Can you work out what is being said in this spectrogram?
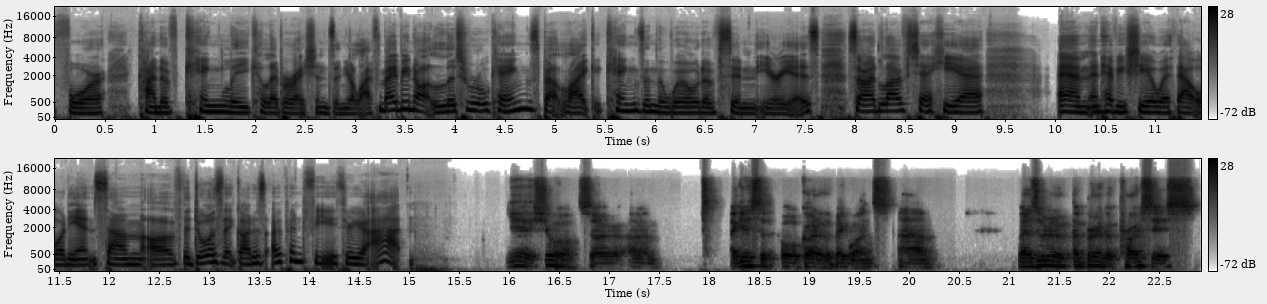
for kind of kingly collaborations in your life. Maybe not literal kings, but like kings in the world of certain areas. So I'd love to hear. Um, and have you share with our audience some of the doors that God has opened for you through your art. Yeah, sure. So, um, I guess the, or go to the big ones. Um, but it's a bit, of, a bit of a process,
